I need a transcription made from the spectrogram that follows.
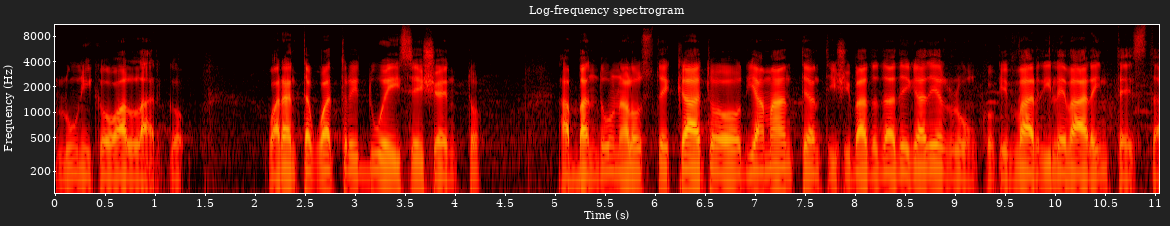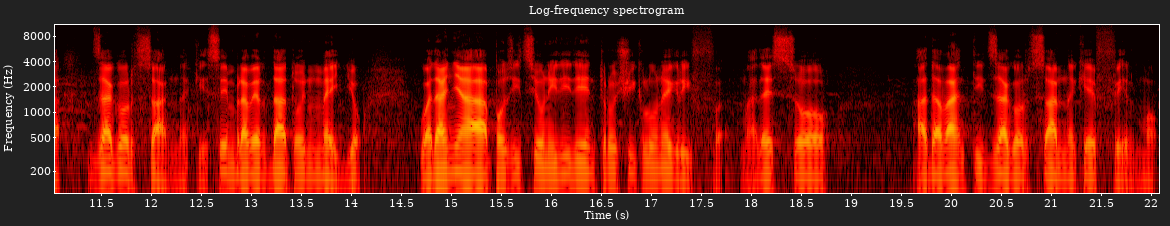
l'unico a largo. 44,2 i 600 abbandona lo steccato diamante anticipato da Decade e Ronco che va a rilevare in testa Zagorsan che sembra aver dato il meglio. Guadagna posizioni di dentro Ciclone Griff ma adesso ha davanti Zagorsan che è fermo.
